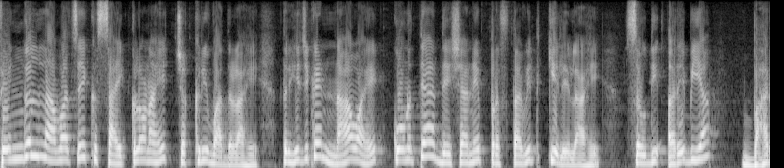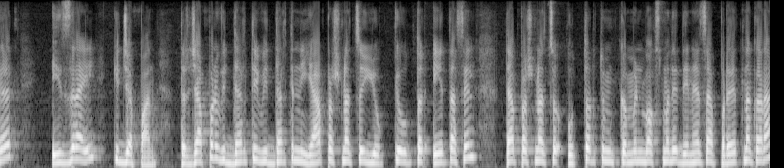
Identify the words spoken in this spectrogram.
फेंगल नावाचं एक सायक्लॉन आहे चक्रीवादळ आहे. तर हे जे काही नाव आहे कोणत्या देशाने प्रस्तावित केलेलं आहे? सौदी अरेबिया भारत इस्रायल की जपान. तर ज्या पण विद्यार्थी विद्यार्थ्यांनी या प्रश्नाचं योग्य उत्तर येत असेल त्या प्रश्नाचं उत्तर तुम्ही कमेंट बॉक्समध्ये देण्याचा प्रयत्न करा.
